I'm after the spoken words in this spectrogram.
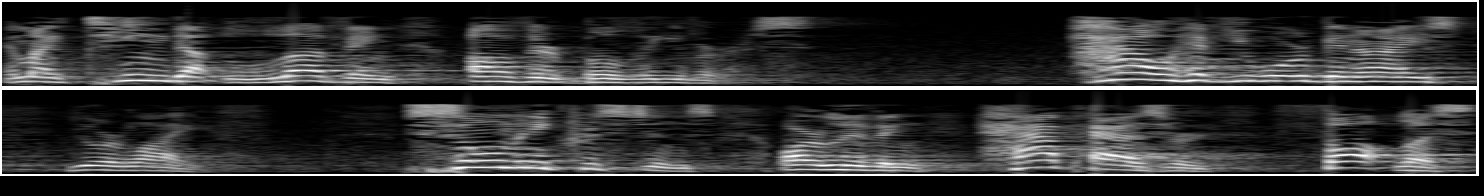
Am I teamed up loving other believers? How have you organized your life? So many Christians are living haphazard, thoughtless,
